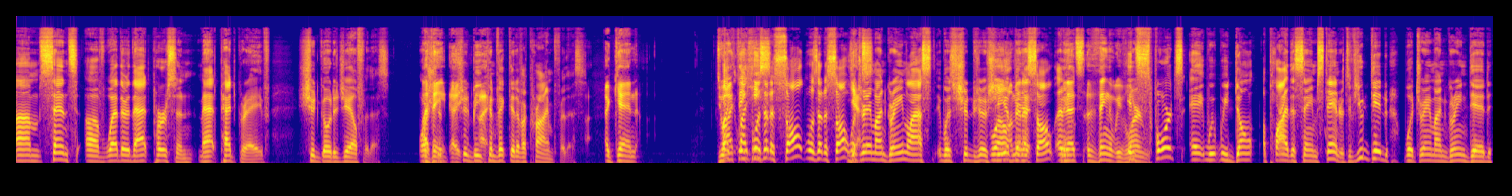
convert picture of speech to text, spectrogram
um sense of whether that person, Matt Petgrave, should go to jail for this? Or I think- should, I- should be I- convicted of a crime for this? again, do like, I think like was it assault? Was it assault with Yes. Draymond Green last? It was should, should she Well, have I mean, been assault? I mean, that's the thing that we've in learned. sports. eh, we, we don't apply the same standards. If you did what Draymond Green did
